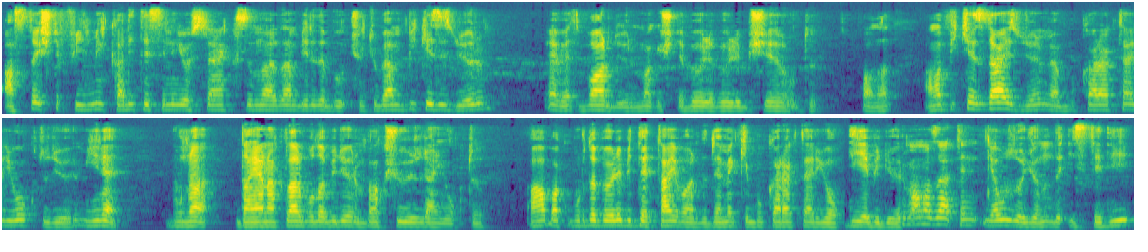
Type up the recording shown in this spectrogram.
Aslında işte filmin kalitesini gösteren kısımlardan biri de bu. Çünkü ben bir kez izliyorum. Evet var diyorum. Bak işte böyle böyle bir şey oldu falan. Ama bir kez daha izliyorum ya bu karakter yoktu diyorum. Yine buna dayanaklar bulabiliyorum. Bak şu yüzden yoktu. Aa bak burada böyle bir detay vardı. Demek ki bu karakter yok diyebiliyorum. Ama zaten Yavuz Hoca'nın da istediği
